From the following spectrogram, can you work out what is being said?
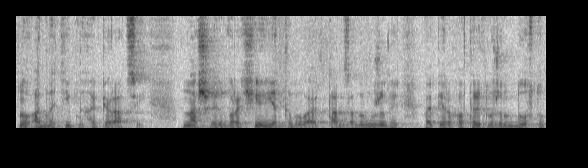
ну, однотипных операций. Наши врачи редко бывают так загружены, во-первых. Во-вторых, нужен доступ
